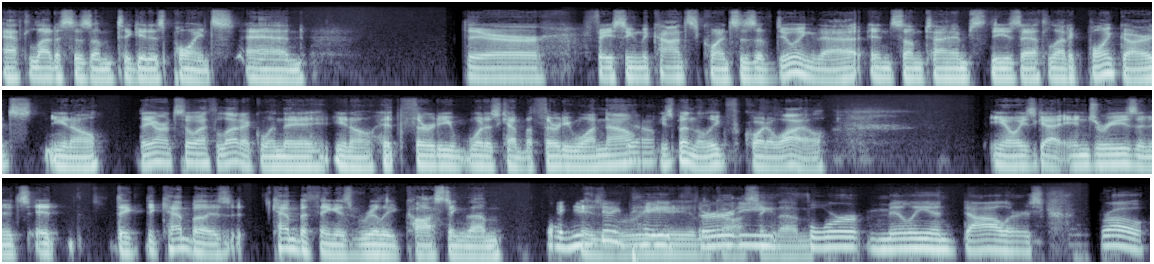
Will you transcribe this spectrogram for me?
athleticism to get his points, and they're facing the consequences of doing that. And sometimes these athletic point guards, you know, they aren't so athletic when they, you know, hit 30. What is Kemba, 31 now? Yeah. He's been in the league for quite a while. You know, he's got injuries and it's, it, the, the Kemba is, Kemba thing is really costing them. Like he's getting paid costing thirty-four million dollars, bro.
